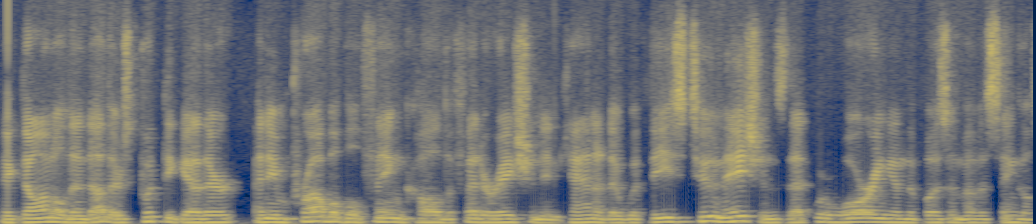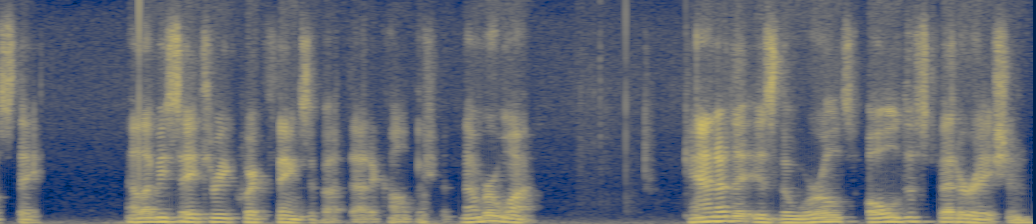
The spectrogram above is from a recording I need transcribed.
Macdonald and others put together an improbable thing called a federation in Canada with these two nations that were warring in the bosom of a single state. Now, let me say three quick things about that accomplishment. Number one, Canada is the world's oldest federation,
